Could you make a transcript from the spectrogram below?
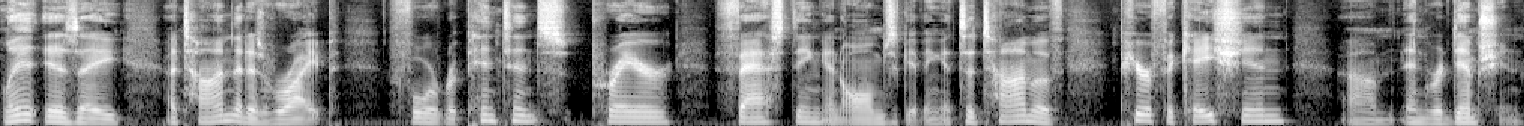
Lent is a, a time that is ripe for repentance, prayer, fasting, and almsgiving. It's a time of purification um, and redemption.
